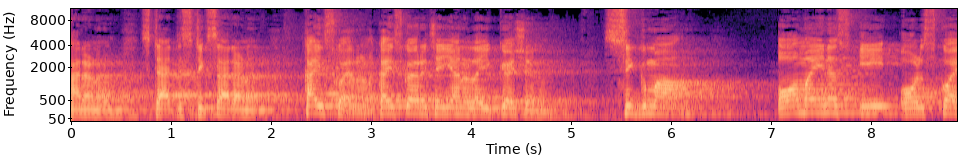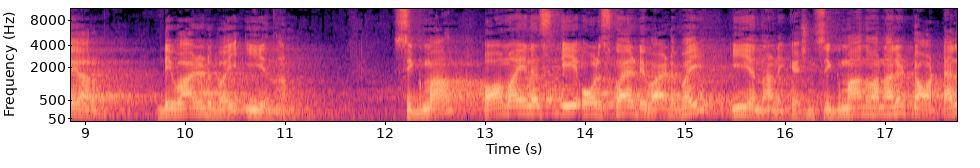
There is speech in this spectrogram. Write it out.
ആരാണ്? സ്റ്റാറ്റിസ്റ്റിക്സ് ആരാണ്? കൈ സ്ക്വയർ ആണ്. കൈ സ്ക്വയർ ചെയ്യാനുള്ള equation sigma O minus E whole square divided by E എന്നാണ്. Sigma O minus E whole square divide by E എന്നാണ് ഇക്വേഷൻ സിഗ്മ എന്ന് പറഞ്ഞാൽ total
